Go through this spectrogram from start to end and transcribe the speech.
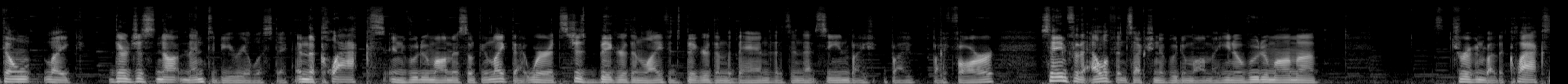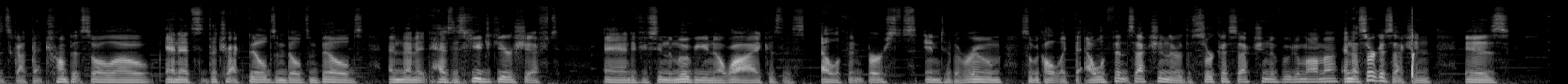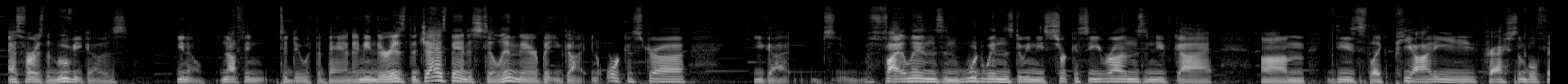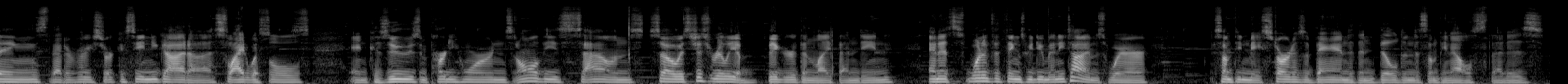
don't like they're just not meant to be realistic. And the clacks in Voodoo Mama is something like that, where it's just bigger than life. It's bigger than the band that's in that scene by by by far. Same for the elephant section of Voodoo Mama. You know, Voodoo Mama it's driven by the clacks. It's got that trumpet solo, and it's the track builds and builds and builds, and then it has this huge gear shift. And if you've seen the movie, you know why, because this elephant bursts into the room. So we call it like the elephant section or the circus section of Voodoo Mama. And that circus section is as far as the movie goes, you know, nothing to do with the band. I mean, there is the jazz band is still in there, but you got an orchestra, you got violins and woodwinds doing these circusy runs, and you've got um, these like Piatti crash cymbal things that are very circusy, and you got uh, slide whistles and kazoos and party horns and all these sounds. So it's just really a bigger than life ending. And it's one of the things we do many times where something may start as a band then build into something else that is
